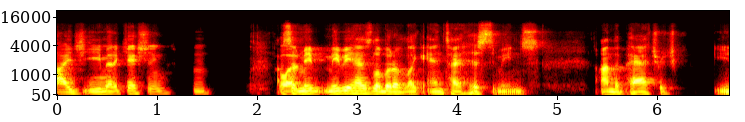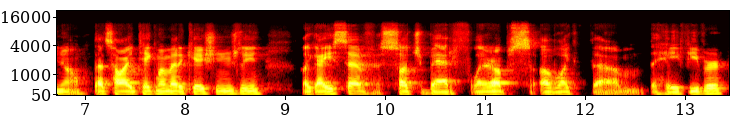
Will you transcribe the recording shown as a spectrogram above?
IgE medication. Hmm? I said maybe maybe it has a little bit of like antihistamines on the patch, which you know that's how I take my medication usually. Like I used to have such bad flare ups of like the um, the hay fever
